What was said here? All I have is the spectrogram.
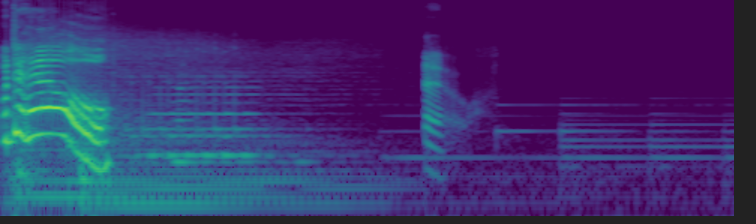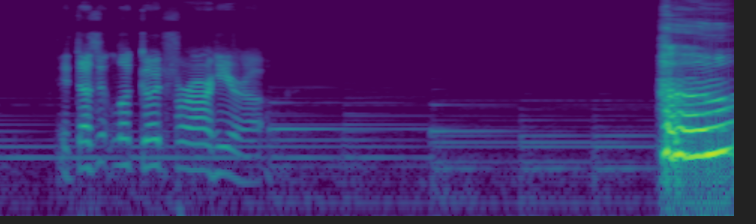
What the hell? Ow. It doesn't look good for our hero. Huh?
